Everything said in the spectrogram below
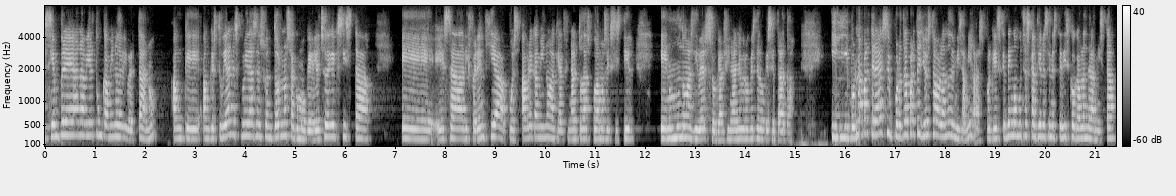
siempre han abierto un camino de libertad, ¿no? Aunque, aunque estuvieran excluidas en su entorno, o sea, como que el hecho de que exista eh, esa diferencia pues abre camino a que al final todas podamos existir en un mundo más diverso, que al final yo creo que es de lo que se trata. Y por una parte era eso y por otra parte yo estaba hablando de mis amigas, porque es que tengo muchas canciones en este disco que hablan de la amistad.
